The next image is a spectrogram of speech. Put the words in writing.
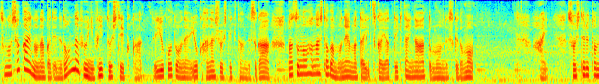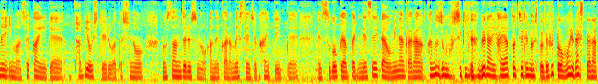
その社会の中でねどんな風にフィットしていくかっていうことをねよく話をしてきたんですが、まあ、その話とかもねまたいつかやっていきたいなと思うんですけどもそうしてるとね今世界で旅をしている私のロサンゼルスの姉からメッセージが入っていてえすごくやっぱりね世界を見ながら彼女も不思議なぐらい早とちりの人でふと思い出したらい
